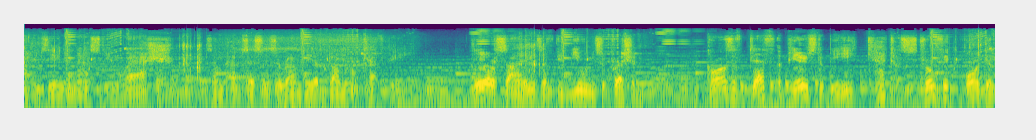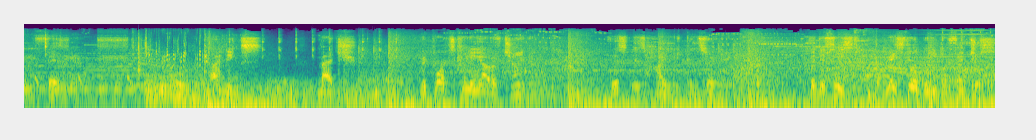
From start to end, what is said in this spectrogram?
I'm seeing a nasty rash, some abscesses around the abdominal cavity. Clear signs of immune suppression. Cause of death appears to be catastrophic organ failure. Findings match reports coming out of China. This is highly concerning. The deceased may still be infectious.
